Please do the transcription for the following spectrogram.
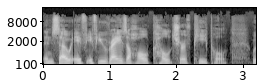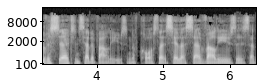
And so, if, if you raise a whole culture of people with a certain set of values, and of course, let's say that set of values is that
